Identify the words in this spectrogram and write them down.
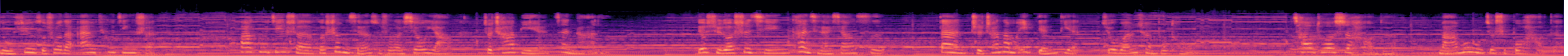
鲁迅所说的 “IQ 精神”，八 Q 精神和圣贤所说的修养，这差别在哪里？有许多事情看起来相似，但只差那么一点点就完全不同。超脱是好的，麻木就是不好的。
